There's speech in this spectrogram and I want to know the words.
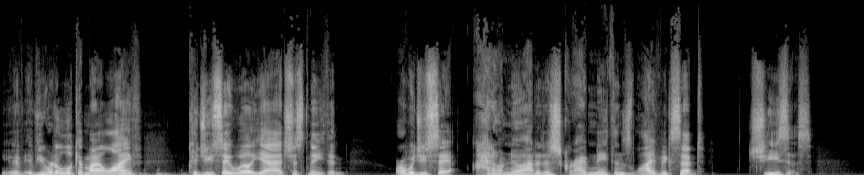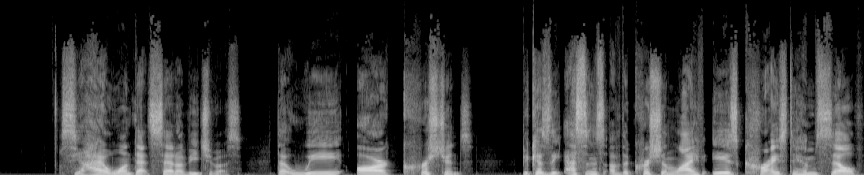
If, if you were to look at my life, could you say, well, yeah, it's just Nathan? Or would you say, I don't know how to describe Nathan's life except Jesus? See, I want that said of each of us that we are Christians because the essence of the Christian life is Christ Himself.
